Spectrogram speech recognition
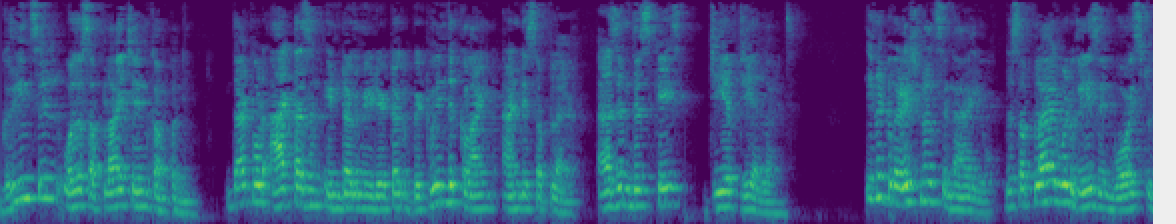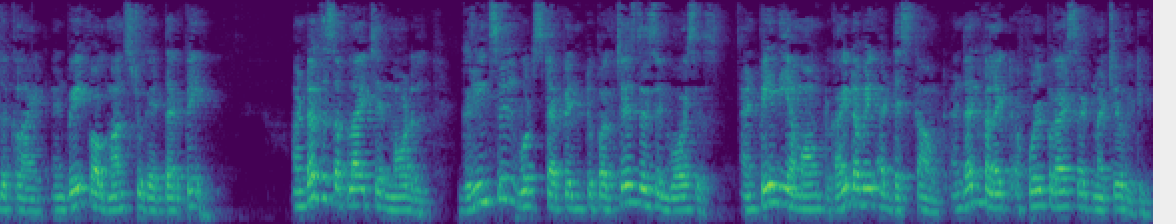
Greensill was a supply chain company that would act as an intermediator between the client and the supplier, as in this case, GFG Alliance. In a traditional scenario, the supplier would raise invoice to the client and wait for months to get their pay. Under the supply chain model, Greensill would step in to purchase these invoices and pay the amount right away at discount and then collect a full price at maturity,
